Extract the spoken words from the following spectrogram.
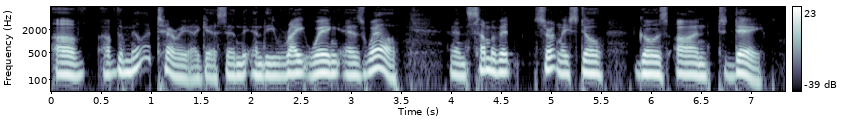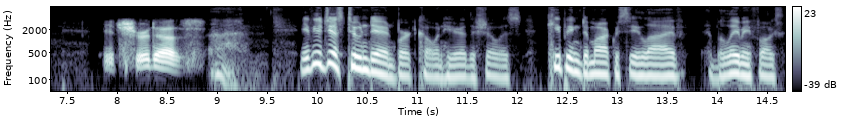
of of the military, I guess, and and the right wing as well. And some of it certainly still goes on today. It sure does. If you just tuned in, Burt Cohen here. The show is Keeping Democracy Alive. And believe me, folks,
